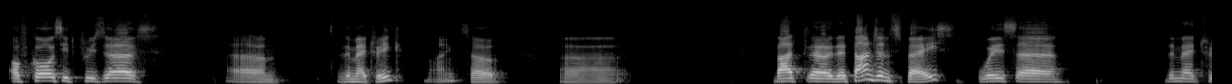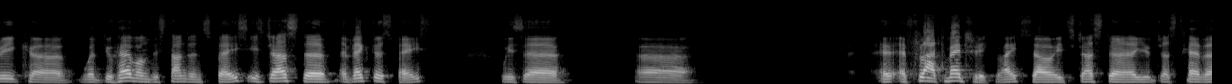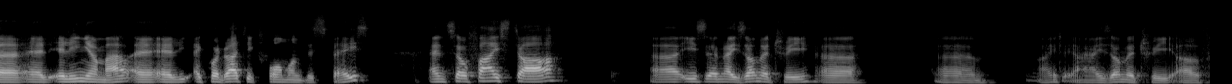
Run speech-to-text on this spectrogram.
of course, it preserves um, the metric, right? So, uh, but uh, the tangent space with uh, the metric, uh, what you have on this tangent space is just a, vector space with a, uh, a, a, flat metric, right? So it's just, uh, you just have a, a linear map, a, a quadratic form on this space. And so phi star is an isometry, uh, um. Isometry of,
